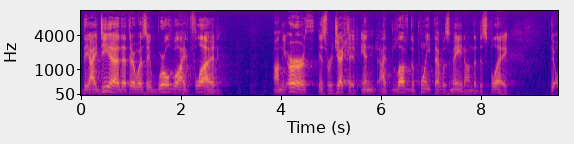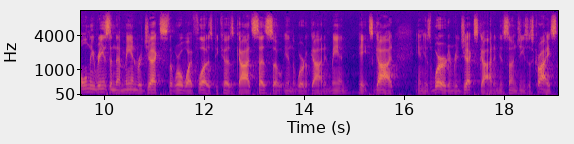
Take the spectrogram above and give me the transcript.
the idea that there was a worldwide flood on the earth is rejected. And I love the point that was made on the display. The only reason that man rejects the worldwide flood is because God says so in the Word of God, and man hates God in His Word and rejects God and His Son Jesus Christ.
